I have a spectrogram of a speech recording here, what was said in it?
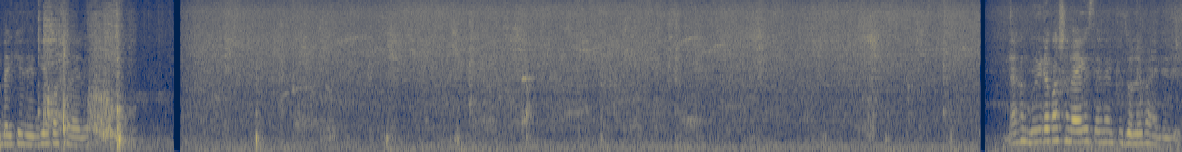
দিয়ে কষা এখন গুড়িটা কষা হয়ে গেছে এখন একটু জলে পানি দিয়ে দিই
